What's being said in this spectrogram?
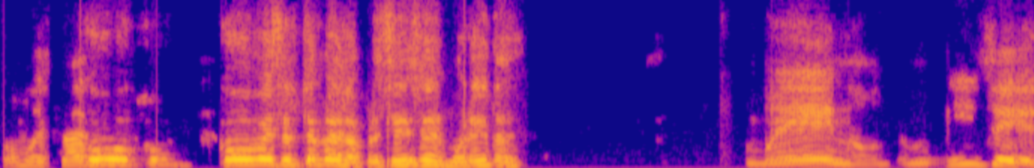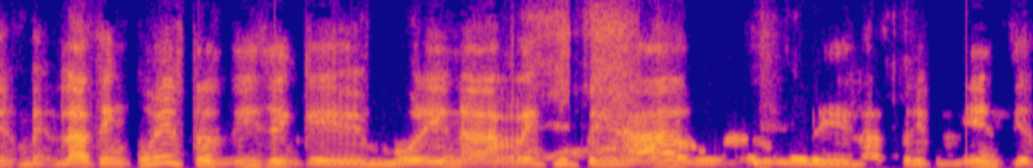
¿Cómo estás? ¿Cómo, ves el tema de la presidencia de Morena? Bueno, dice, las encuestas dicen que Morena ha recuperado algo de las preferencias,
